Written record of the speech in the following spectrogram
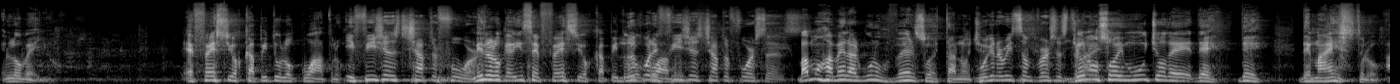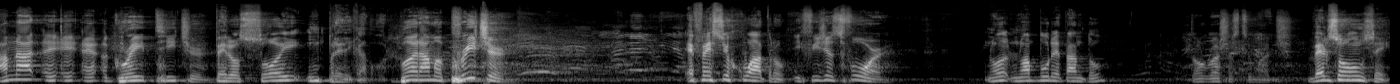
es lo bello. Efesios capítulo 4. Ephesians chapter 4. Mire lo que dice Efesios capítulo Look what 4. Ephesians chapter 4 says. Vamos a ver algunos versos esta noche. We're going to read some verses Yo no soy mucho de, de, de, de maestro, I'm not a, a, a great teacher, pero soy un predicador. but I'm a preacher. Efesios 4. Ephesians 4. No, no apure tanto. Don't rush us too much. Verso 11.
